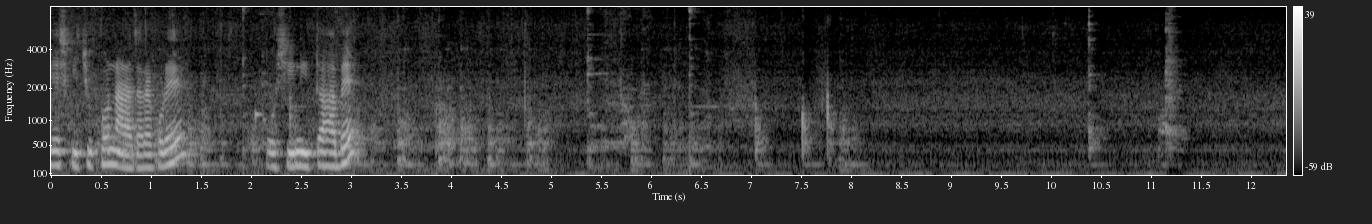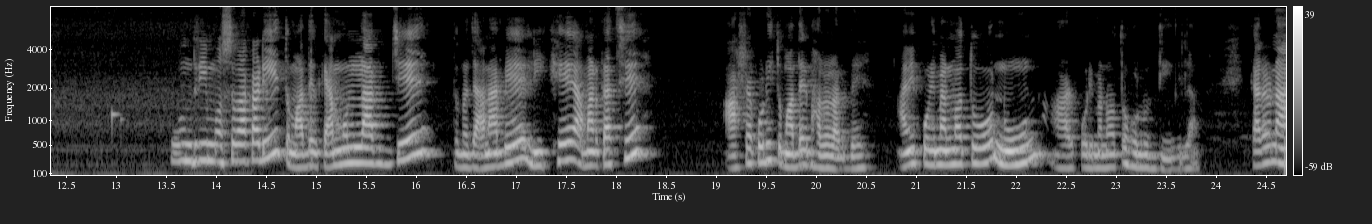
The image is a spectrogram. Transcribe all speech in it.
বেশ কিছুক্ষণ নাড়াচাড়া করে কষিয়ে নিতে হবে। কুন্দ্রি মশলা কারি তোমাদের কেমন লাগছে তোমরা জানাবে, লিখে আমার কাছে। আশা করি তোমাদের ভালো লাগবে। আমি পরিমাণ মতো নুন আর পরিমাণ মতো হলুদ দিয়ে দিলাম। কেননা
